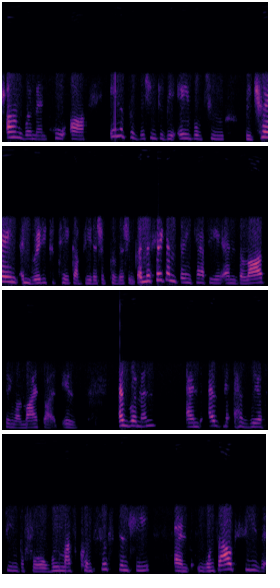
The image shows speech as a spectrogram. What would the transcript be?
strong women who are in a position to be able to be trained and ready to take up leadership positions. And the second thing, Kathy, and the last thing on my side is as women, and as, as we have seen before, we must consistently and without ceasing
